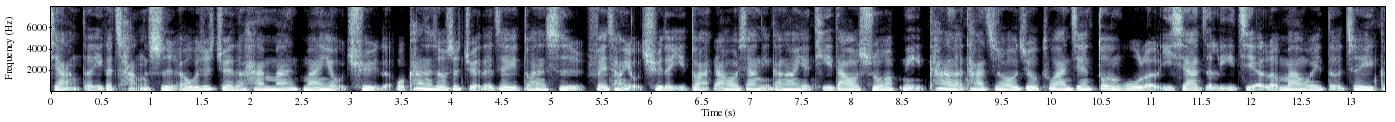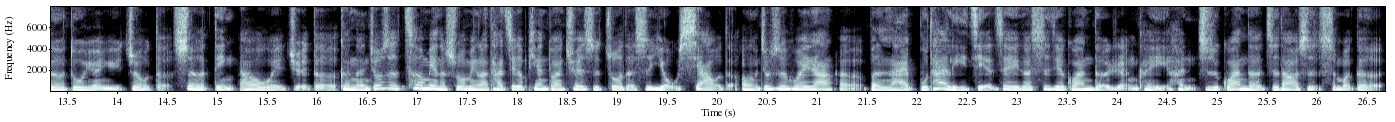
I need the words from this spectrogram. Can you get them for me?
象的一个尝试。然后我就觉得还蛮蛮有趣的。我看的时候是觉得这一段是非常有趣的一段。然后像你刚刚也提到。说你看了它之后，就突然间顿悟了，一下子理解了漫威的这一个多元宇宙的设定。然后我也觉得，可能就是侧面的说明了它这个片段确实做的是有效的。嗯，就是会让呃本来不太理解这一个世界观的人，可以很直观的知道是什么个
